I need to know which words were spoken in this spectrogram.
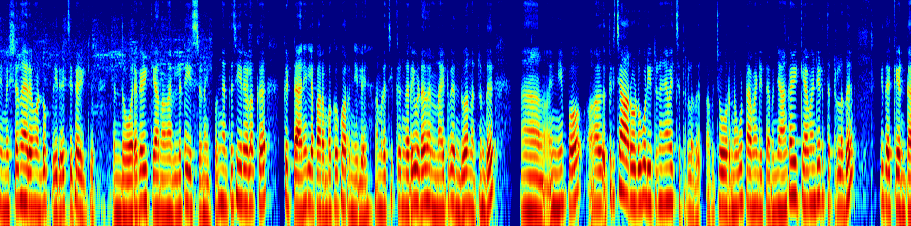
നിമിഷ നേരം കൊണ്ട് ഉപ്പേരി വെച്ച് കഴിക്കും. എന്തോരം കഴിക്കാമെന്നോ നല്ല ടേസ്റ്റാണ്. ഇപ്പം ഇങ്ങനത്തെ ചീരകളൊക്കെ കിട്ടാനില്ല പറമ്പൊക്കെ കുറഞ്ഞില്ലേ. നമ്മുടെ ചിക്കൻ കറി ഇവിടെ നന്നായിട്ട് വെന്ത് വന്നിട്ടുണ്ട്. ഇനിയിപ്പോൾ ഇത്തിരി ചാറോട് കൂടിയിട്ടാണ് ഞാൻ വെച്ചിട്ടുള്ളത്. അപ്പോൾ ചോറിന് കൂട്ടാൻ വേണ്ടിയിട്ട് അപ്പം ഞാൻ കഴിക്കാൻ വേണ്ടി എടുത്തിട്ടുള്ളത് ഇതൊക്കെ ഉണ്ടാ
